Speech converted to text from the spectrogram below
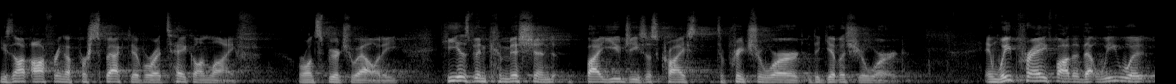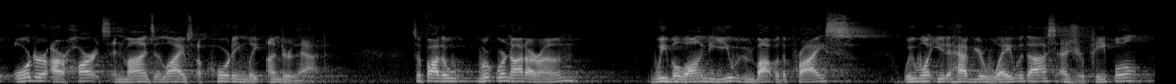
He's not offering a perspective or a take on life or on spirituality. He has been commissioned by you, Jesus Christ, to preach your word and to give us your word. And we pray, Father, that we would order our hearts and minds and lives accordingly under that. So, Father, we're, not our own. We belong to you. We've been bought with a price. We want you to have your way with us as your people.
